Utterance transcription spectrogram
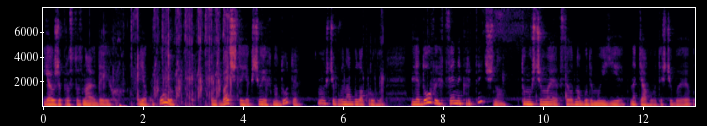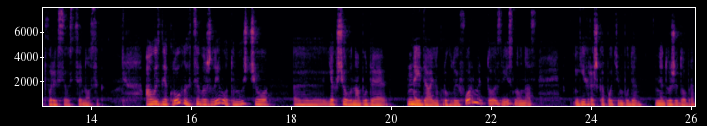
я вже просто знаю, де їх я купую. Ось, бачите, якщо їх надути, ну, щоб вона була кругла. Для довгих це не критично, тому що ми все одно будемо її натягувати, щоб утворився ось цей носик. А ось для круглих це важливо, тому що якщо вона буде не ідеально круглої форми, то, звісно, у нас іграшка потім буде не дуже добра.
